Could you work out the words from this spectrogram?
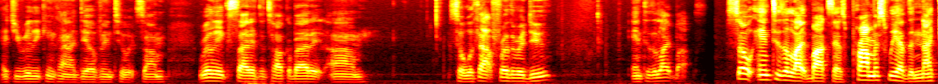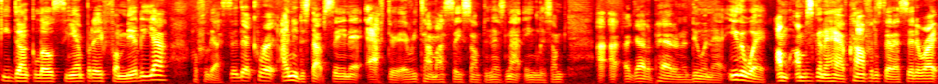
that you really can kind of delve into it. So I'm really excited to talk about it. Um, so without further ado, into the light box. So into the light box as promised, we have the Nike Dunk Low Siempre Familia. Hopefully I said that correct. I need to stop saying that after every time I say something that's not English. I'm, I, I got a pattern of doing that. Either way, I'm, I'm just to have confidence that I said it right.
